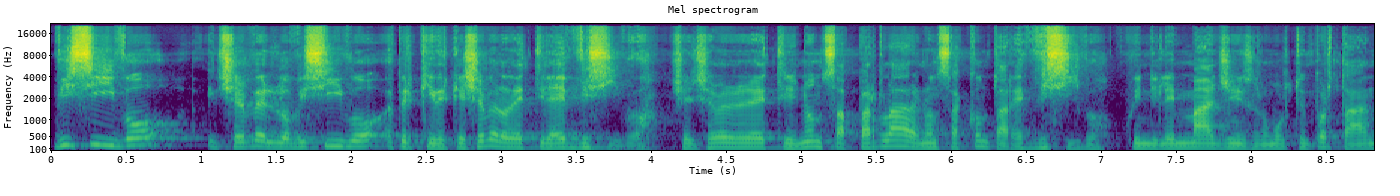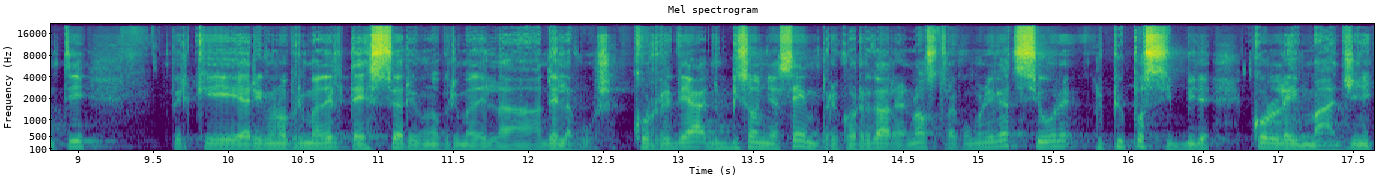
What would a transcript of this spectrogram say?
Visivo il cervello visivo, perché? Perché il cervello rettile è visivo, cioè il cervello rettile non sa parlare, non sa contare, è visivo, quindi le immagini sono molto importanti perché arrivano prima del testo e arrivano prima della, della voce. Corredea, bisogna sempre corredare la nostra comunicazione il più possibile con le immagini.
